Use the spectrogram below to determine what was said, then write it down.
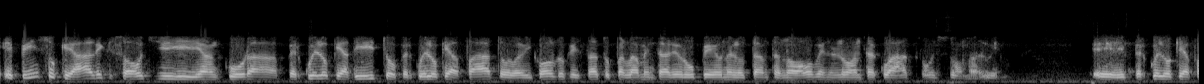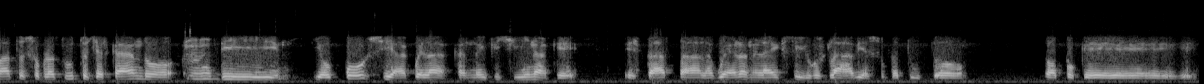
e, penso che Alex oggi ancora per quello che ha detto, per quello che ha fatto, ricordo che è stato parlamentare europeo nell'89, nel 94, insomma, lui, per quello che ha fatto soprattutto cercando mm, di, di opporsi a quella carneficina che è stata la guerra nella ex Jugoslavia, soprattutto dopo che,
